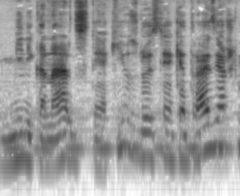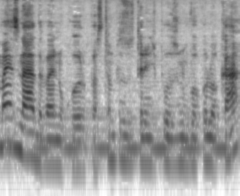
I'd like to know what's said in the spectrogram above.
mini canardos que tem aqui, os dois tem aqui atrás e acho que mais nada vai no corpo. As tampas do trem de pouso não vou colocar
